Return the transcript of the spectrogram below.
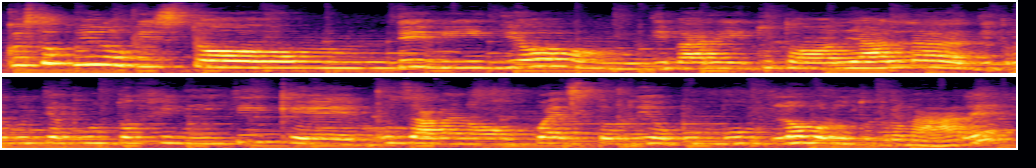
questo qui ho visto mm, dei video mm, di vari tutorial di prodotti appunto finiti che usavano questo Rio Boom Boom, l'ho voluto provare.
